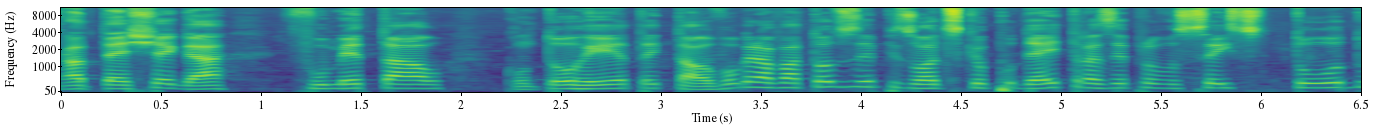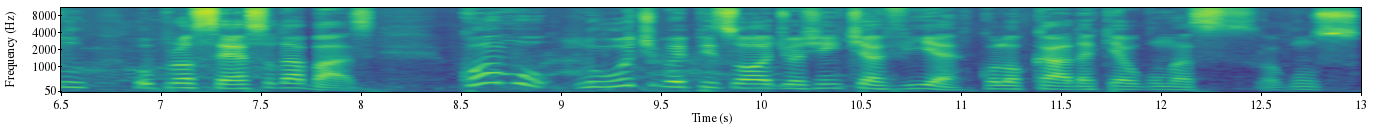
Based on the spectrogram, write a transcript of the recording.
até chegar full metal, com torreta e tal. Eu vou gravar todos os episódios que eu puder e trazer para vocês todo o processo da base. Como no último episódio a gente havia colocado aqui algumas alguns,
